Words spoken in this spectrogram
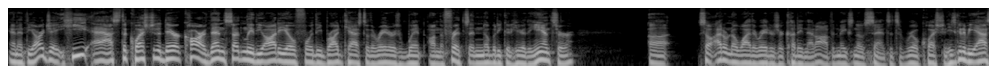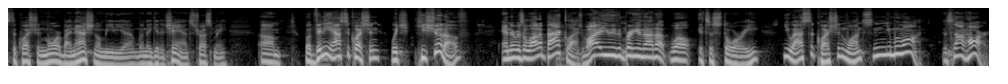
and at the RJ, he asked the question of Derek Carr. Then suddenly the audio for the broadcast of the Raiders went on the fritz, and nobody could hear the answer. Uh, so I don't know why the Raiders are cutting that off. It makes no sense. It's a real question. He's going to be asked the question more by national media when they get a chance. Trust me. Um, but Vinny asked the question, which he should have, and there was a lot of backlash. Why are you even bringing that up? Well, it's a story. You ask the question once and you move on. It's not hard.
